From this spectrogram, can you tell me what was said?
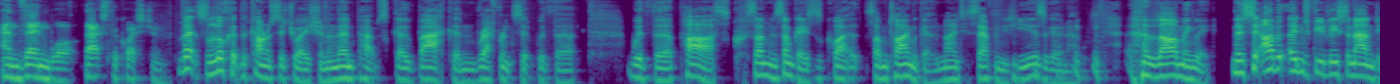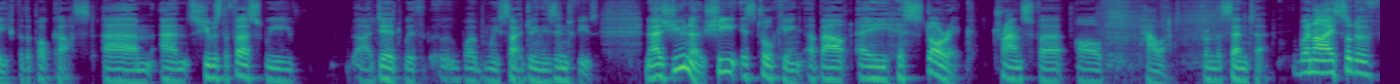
And then what? That's the question. Let's look at the current situation and then perhaps go back and reference it with the with the past, some in some cases quite some time ago, 97 years ago now, alarmingly. Now, see, I interviewed Lisa Nandy for the podcast, um, and she was the first we I did with when we started doing these interviews. Now, as you know, she is talking about a historic transfer of power from the centre. When I sort of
